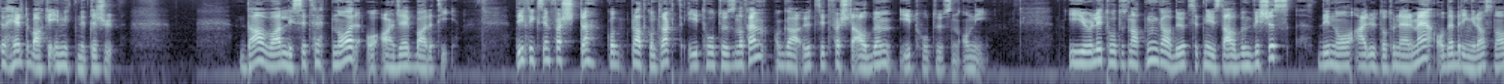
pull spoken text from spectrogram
til helt tilbake i 1997. Da var Lizzie 13 år og RJ bare 10. De fikk sin første platekontrakt i 2005 og ga ut sitt første album i 2009. I juli 2018 ga de ut sitt nyeste album Vicious, de nå er ute og turnerer med, og det bringer oss nå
